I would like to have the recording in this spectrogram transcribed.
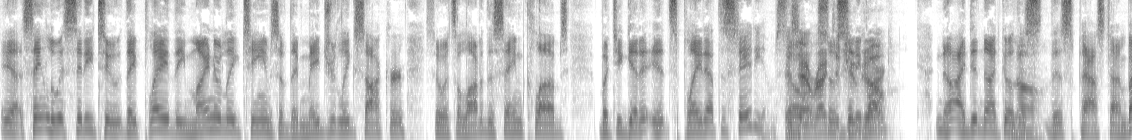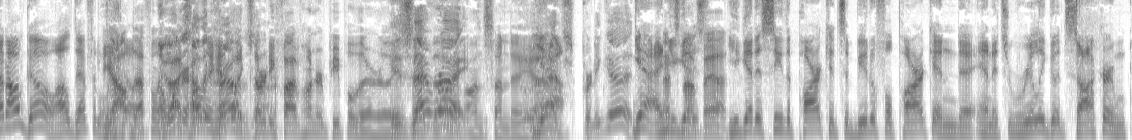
Yeah, St. Louis City two. They play the minor league teams of the Major League Soccer, so it's a lot of the same clubs. But you get it. It's played at the stadium. So, that right? So Did you go? Park. No, I did not go this No. this past time, but I'll go. I'll definitely. Yeah, go. I'll definitely. I I, wonder saw how the they had like 3,500 people there. they Is that said, uh, right? on Sunday? Yeah, Yeah. That's pretty good. Yeah, and That's you get not to, bad. you get to see the park. It's a beautiful park, and uh, and it's really good soccer. And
